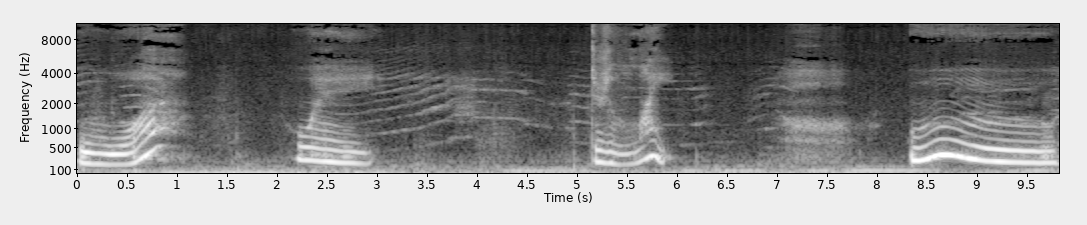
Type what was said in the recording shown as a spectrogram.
what? Wait. There's a light. Ooh.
